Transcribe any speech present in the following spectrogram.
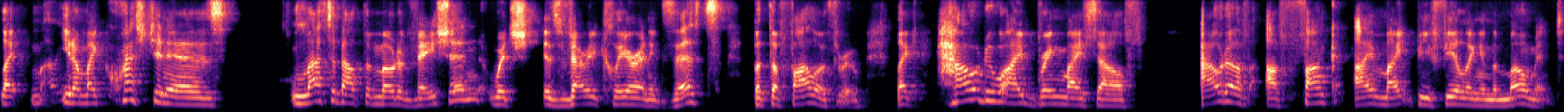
like you know my question is less about the motivation which is very clear and exists but the follow through like how do i bring myself out of a funk i might be feeling in the moment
